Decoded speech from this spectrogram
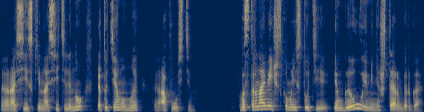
э, российские носители. Ну, эту тему мы э, опустим. В астрономическом институте МГУ имени Штернберга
